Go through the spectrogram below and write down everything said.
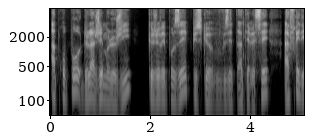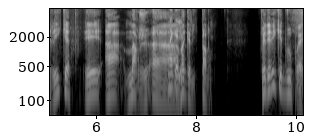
à propos de la gémologie que je vais poser, puisque vous vous êtes intéressé à Frédéric et à, Marge, à Magali. Pardon. Frédéric, êtes-vous prêt?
